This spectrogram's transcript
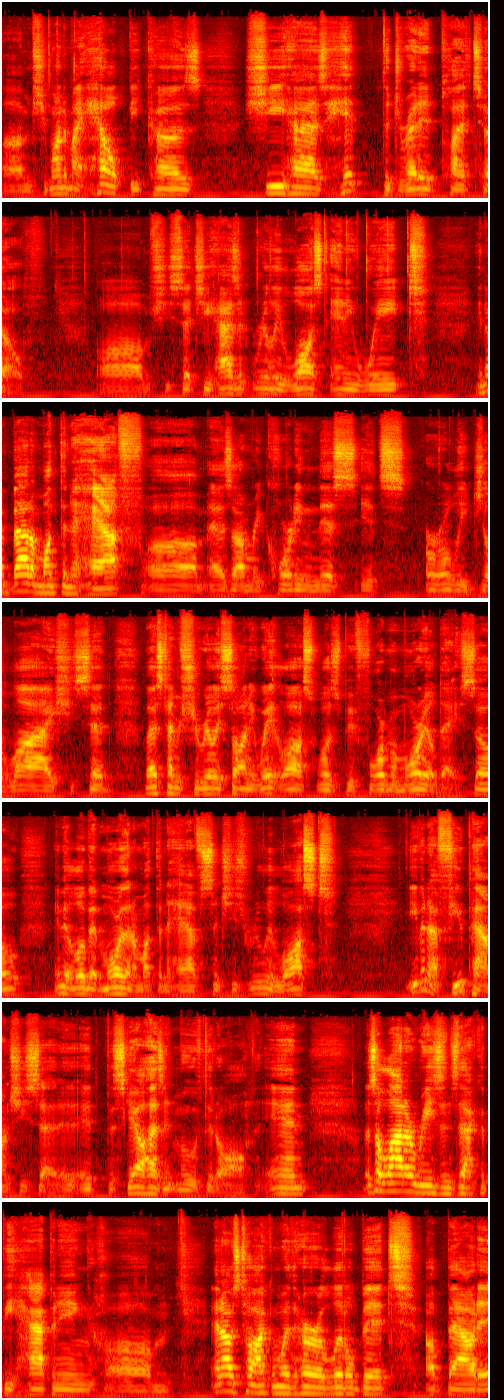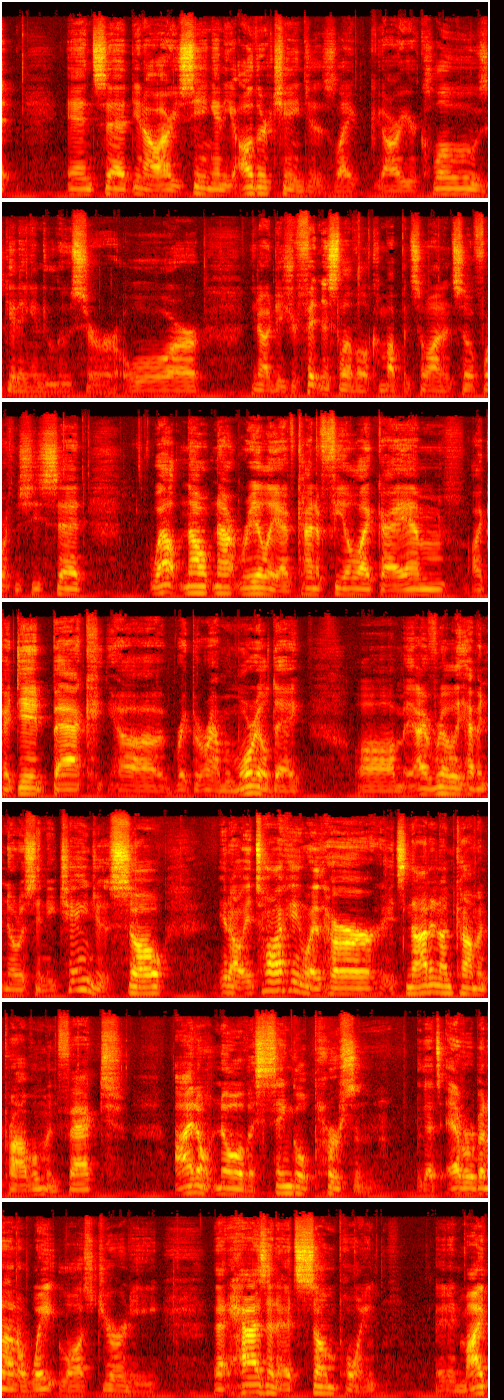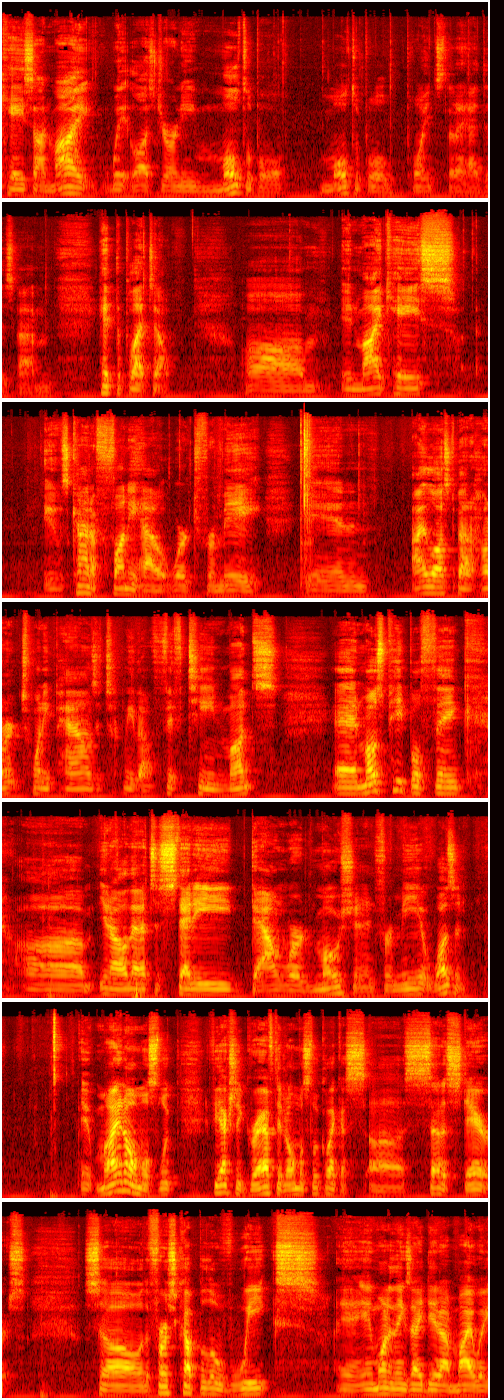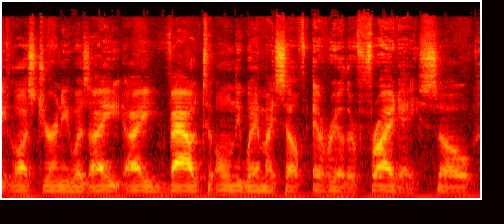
um, she wanted my help because she has hit the dreaded plateau. Um, she said she hasn't really lost any weight in about a month and a half. Um, as I'm recording this, it's early July. She said last time she really saw any weight loss was before Memorial Day. So maybe a little bit more than a month and a half since she's really lost even a few pounds, she said. It, it, the scale hasn't moved at all. And there's a lot of reasons that could be happening. Um, and I was talking with her a little bit about it and said, you know, are you seeing any other changes? Like, are your clothes getting any looser? Or, you know, does your fitness level come up and so on and so forth? And she said, well, no, not really. I kind of feel like I am, like I did back uh, right around Memorial Day um, I really haven't noticed any changes. So, you know, in talking with her, it's not an uncommon problem. In fact, I don't know of a single person that's ever been on a weight loss journey that hasn't at some point, and in my case, on my weight loss journey, multiple, multiple points that I had this happen, hit the plateau. Um, in my case, it was kind of funny how it worked for me. In I lost about 120 pounds. It took me about 15 months. And most people think, um, you know, that it's a steady downward motion. And for me, it wasn't. It mine almost looked, if you actually graphed it, it almost looked like a uh, set of stairs. So the first couple of weeks, and one of the things I did on my weight loss journey was I, I vowed to only weigh myself every other Friday. So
